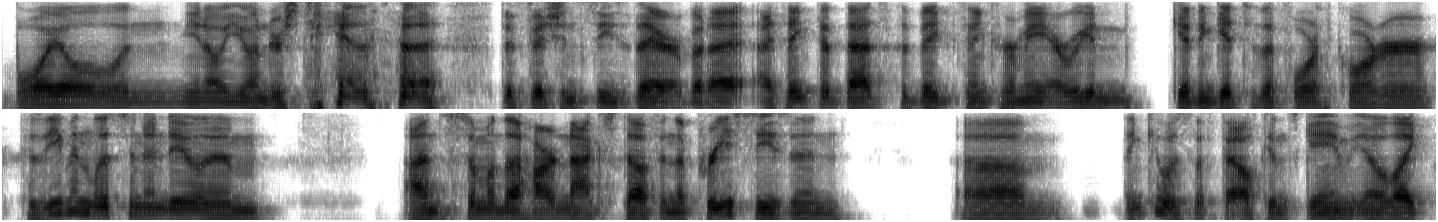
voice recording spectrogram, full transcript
Boyle, and you know you understand the deficiencies there. But I, I think that that's the big thing for me. Are we going to get to the fourth quarter? Because even listening to him on some of the hard knock stuff in the preseason, um, I think it was the Falcons game. You know, like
